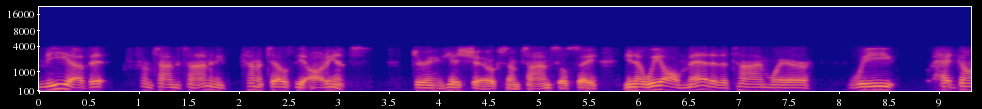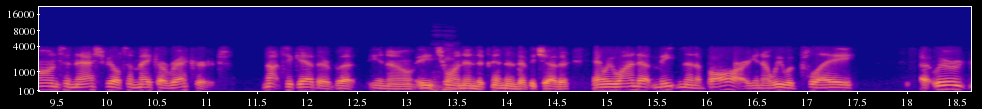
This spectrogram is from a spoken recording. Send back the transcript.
me of it from time to time and he kind of tells the audience during his show sometimes he'll say you know we all met at a time where we had gone to Nashville to make a record not together but you know each one independent of each other. And we wind up meeting in a bar. You know we would play uh, we were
